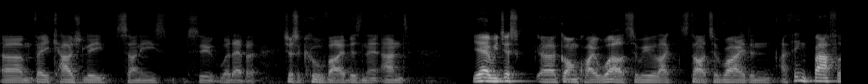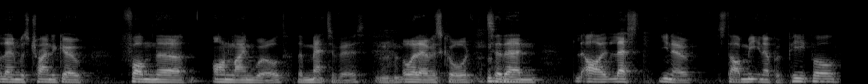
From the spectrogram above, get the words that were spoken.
um, very casually, sunnies, suit, whatever. It's just a cool vibe, isn't it? And yeah, we just uh, got on quite well. So we were like started to ride, and I think Baffle then was trying to go from the online world, the metaverse or whatever it's called, to then oh, let's you know start meeting up with people.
